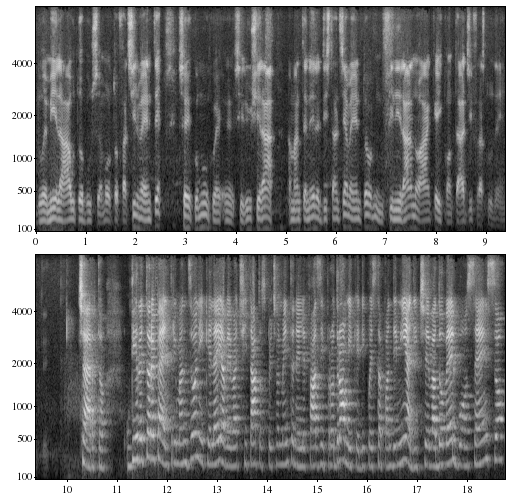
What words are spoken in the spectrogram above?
2000 autobus molto facilmente, se comunque eh, si riuscirà a mantenere il distanziamento, finiranno anche i contagi fra studenti. Certo, Direttore Feltri, Manzoni, che lei aveva citato specialmente nelle fasi prodromiche di questa pandemia, diceva dov'è il buon senso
